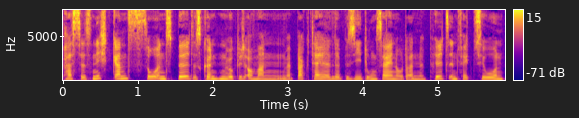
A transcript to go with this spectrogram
passt jetzt nicht ganz so ins Bild. Es könnten wirklich auch mal eine bakterielle Besiedlung sein oder eine Pilzinfektion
